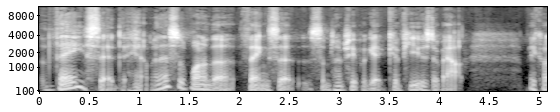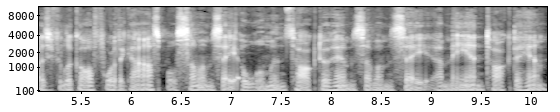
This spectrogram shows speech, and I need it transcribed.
they said to him, and this is one of the things that sometimes people get confused about. Because if you look all four of the Gospels, some of them say a woman talked to him, some of them say a man talked to him.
